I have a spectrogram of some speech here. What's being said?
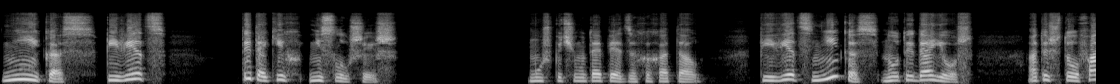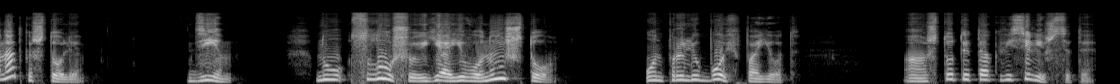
Никос, певец, ты таких не слушаешь. Муж почему-то опять захохотал. Певец Никос? Ну ты даешь. А ты что, фанатка, что ли? Дим, ну, слушаю я его, ну и что? Он про любовь поет. А что ты так веселишься-то?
